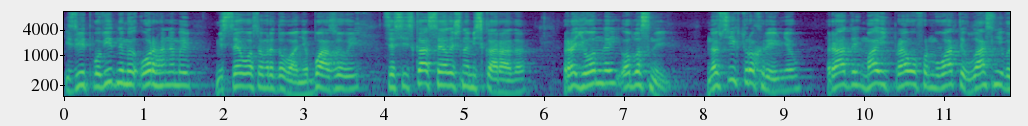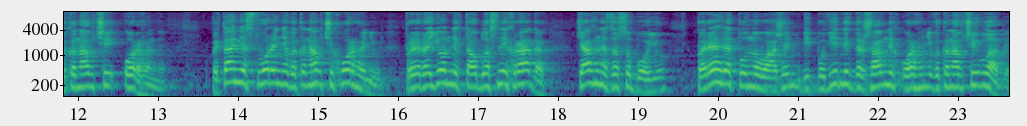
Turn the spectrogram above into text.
із відповідними органами місцевого самоврядування. Базовий це сільська селищна міська рада, районний, обласний. На всіх трьох рівнях ради мають право формувати власні виконавчі органи. Питання створення виконавчих органів при районних та обласних радах тягне за собою перегляд повноважень відповідних державних органів виконавчої влади,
